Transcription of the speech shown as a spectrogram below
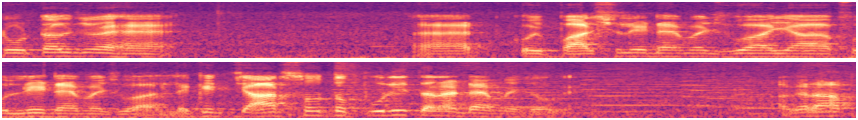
टोटल जो है कोई पार्शली डैमेज हुआ या फुल्ली डैमेज हुआ, लेकिन 400 तो पूरी तरह डैमेज हो गए। अगर आप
